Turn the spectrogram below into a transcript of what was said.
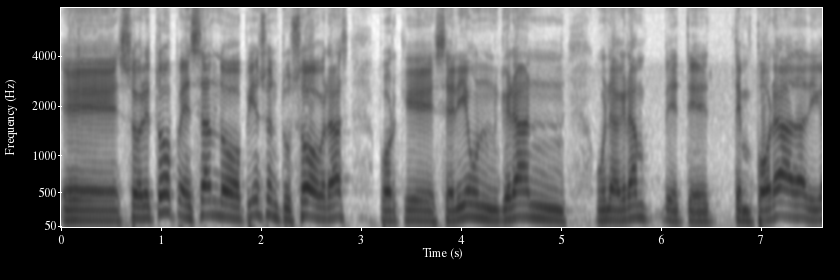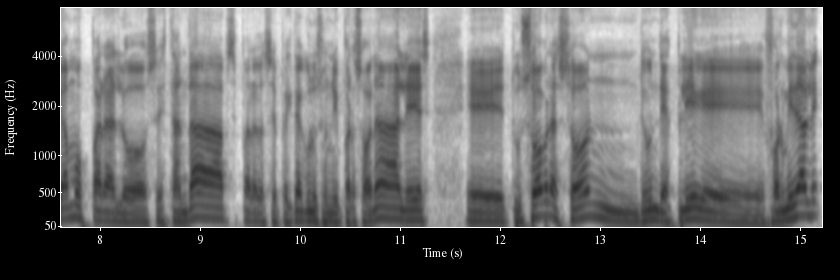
Eh, sobre todo pensando, pienso en tus obras, porque sería un gran, una gran eh, temporada, digamos, para los stand-ups, para los espectáculos unipersonales. Eh, tus obras son de un despliegue formidable.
